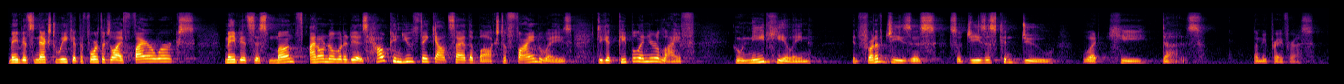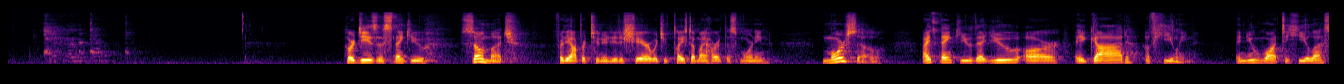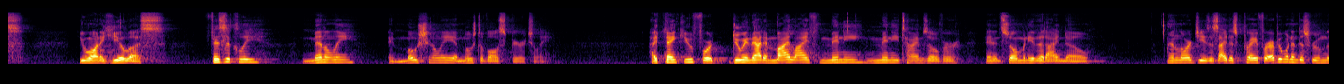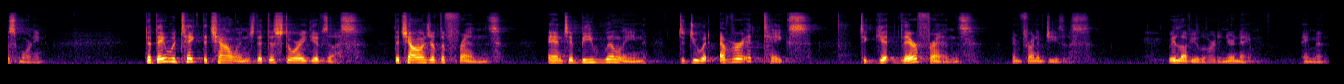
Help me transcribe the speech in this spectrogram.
maybe it's next week at the 4th of July fireworks, maybe it's this month. I don't know what it is. How can you think outside the box to find ways to get people in your life who need healing in front of Jesus so Jesus can do what he does? Let me pray for us. Lord Jesus, thank you so much for the opportunity to share what you've placed on my heart this morning. More so, I thank you that you are a God of healing and you want to heal us. You want to heal us physically, mentally, emotionally, and most of all, spiritually. I thank you for doing that in my life many, many times over and in so many that I know. And Lord Jesus, I just pray for everyone in this room this morning that they would take the challenge that this story gives us, the challenge of the friends, and to be willing to do whatever it takes to get their friends in front of Jesus. We love you, Lord. In your name, amen.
